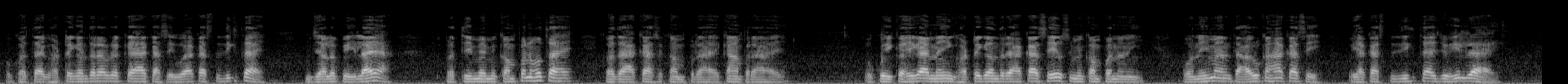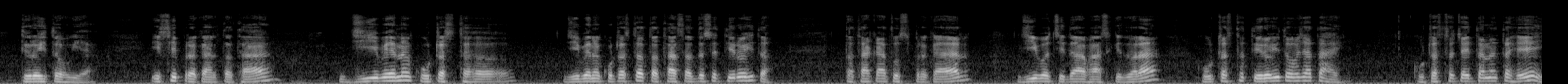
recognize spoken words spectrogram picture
वो कहता है, घटे के अंदर क्या आकाश, वो आकाश दिखता है। जल को हिलाया प्रतिम्ब में कंपन होता है। कहता आकाश कंप रहा है, काँप रहा है। वो कोई कहेगा, नहीं, घटे के अंदर आकाश है, उसमें कंपन नहीं। वो नहीं मानता, और कहाँ आकाश है? वो आकाश तो दिखता है, जो हिल रहा है। तिरोहित तो हो गया। इसी प्रकार तथा जीवेन कूटस्थ जीवेन कूटस्थ तथा सदस्य तिरोहित। तथा का तो उस प्रकार जीव चिदाभास के द्वारा कूटस्थ तिरोहित हो जाता है। कूटस्थ चैतन्य तो है,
